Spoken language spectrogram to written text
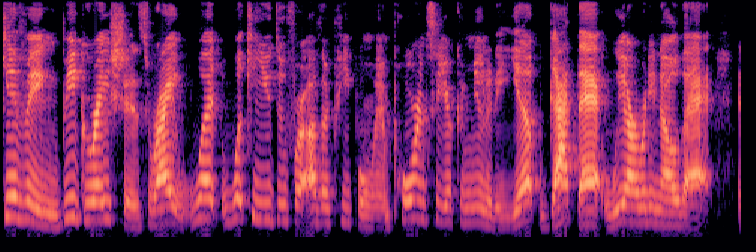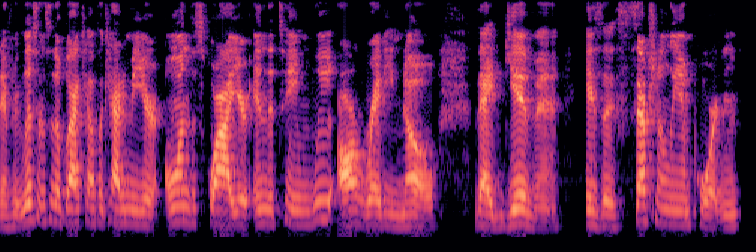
giving be gracious right? What what can you do for other people and pour into your community? Yep got that. We already know that. And if you're listening to the black health academy you're on the squad you're in the team we already know that giving is exceptionally important.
